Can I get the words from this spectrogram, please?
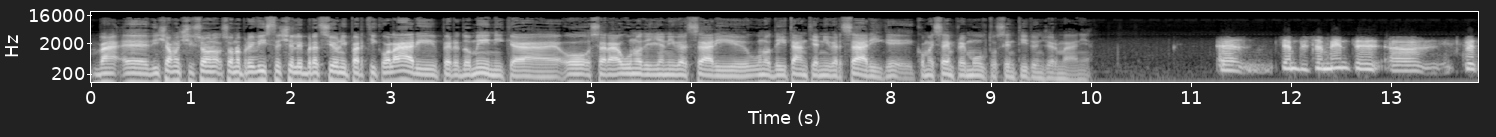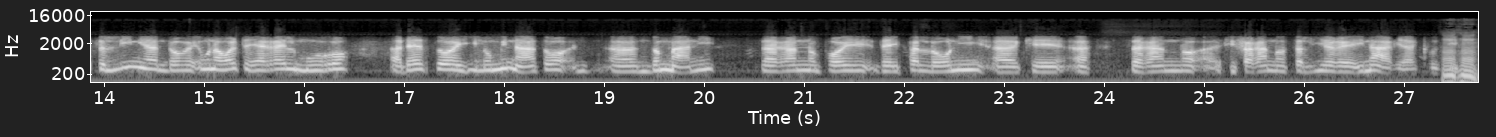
ma eh, diciamo ci sono, sono, previste celebrazioni particolari per domenica eh, o sarà uno degli anniversari, uno dei tanti anniversari che come sempre è molto sentito in Germania? Semplicemente eh, questa linea dove una volta era il muro, adesso è illuminato, eh, domani saranno poi dei palloni che saranno, si faranno salire in aria così. Uh-huh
